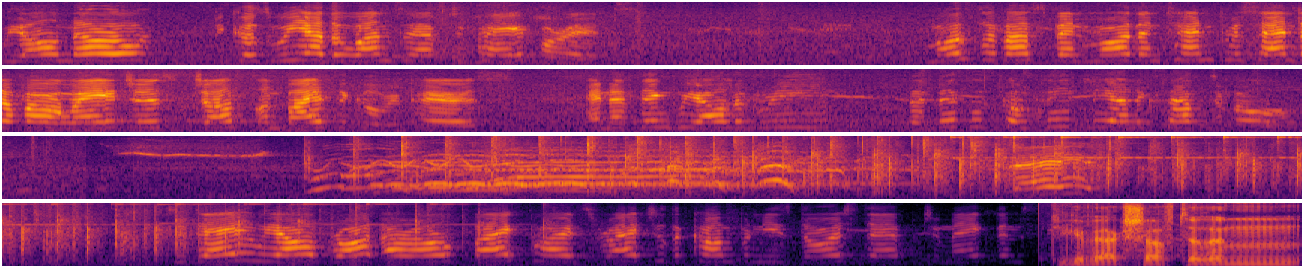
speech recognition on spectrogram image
We all know because we are the ones who have to pay for it. Most of us spend more than 10% of our wages just on bicycle repairs, and I think we all agree that this is completely unacceptable. Today, today we all brought our old bike parts right to the company's doorstep to make them Die Gewerkschafterin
